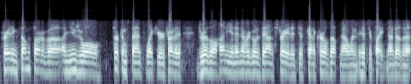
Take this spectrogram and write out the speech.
creating some sort of a unusual circumstance, like you're trying to drizzle honey and it never goes down straight. It just kind of curls up now when it hits your plate, now doesn't it?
